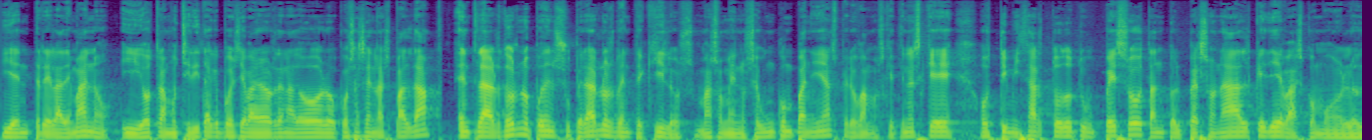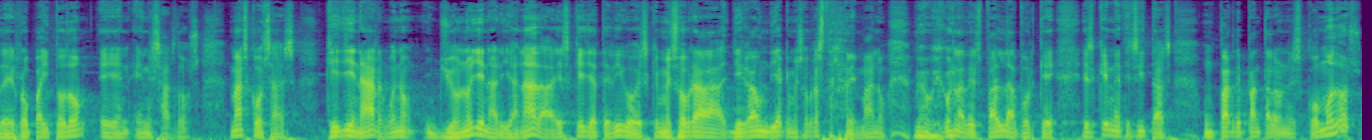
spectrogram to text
y entre la de mano y otra mochilita que puedes llevar el ordenador o cosas en la espalda, entre las dos no pueden superar los 20 kilos, más o menos, según compañías, pero vamos, que tienes que optimizar todo tu peso, tanto el personal que llevas como lo de ropa y todo, en, en esas dos. Más cosas, ¿qué llenar? Bueno, yo no llenaría nada, es que ya te digo, es que me sobra, llega un día que me sobra hasta la de mano, me voy con la de espalda porque es que necesitas un par de pantalones cómodos,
